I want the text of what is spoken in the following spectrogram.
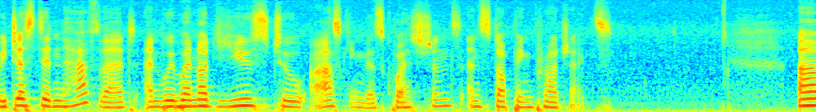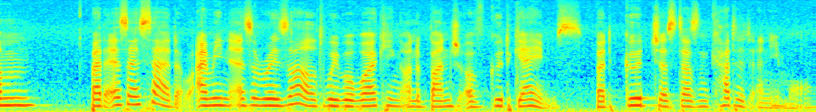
We just didn't have that, and we were not used to asking these questions and stopping projects. Um, but as I said, I mean, as a result, we were working on a bunch of good games, but good just doesn't cut it anymore.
